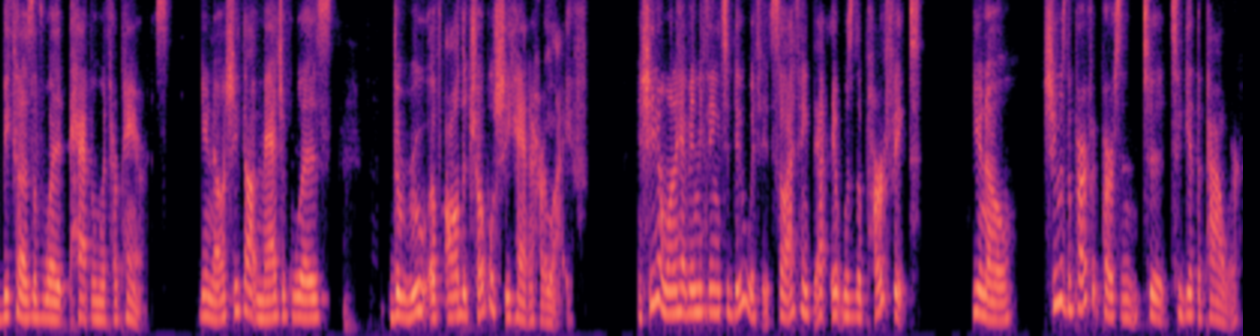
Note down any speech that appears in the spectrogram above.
because of what happened with her parents. You know, she thought magic was the root of all the trouble she had in her life. And she didn't want to have anything to do with it. So I think that it was the perfect, you know, she was the perfect person to to get the power.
